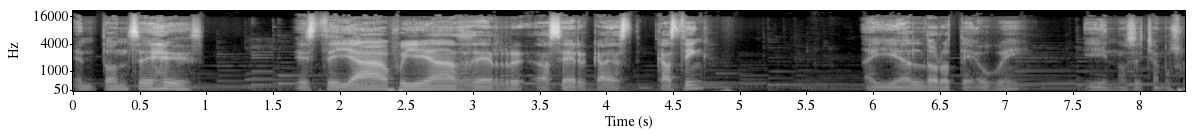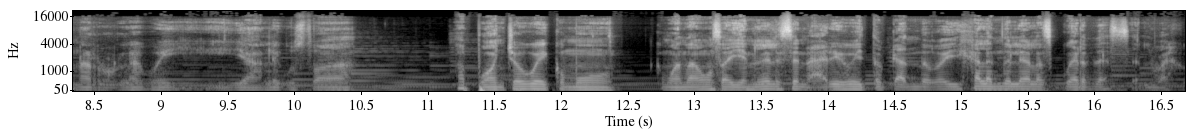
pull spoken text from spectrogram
Entonces, este, ya fui a hacer, hacer cast- casting ahí al Doroteo, güey. Y nos echamos una rola, güey. Y ya le gustó a, a Poncho, güey, como, como andábamos ahí en el escenario, güey, tocando, güey, jalándole a las cuerdas al bajo.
